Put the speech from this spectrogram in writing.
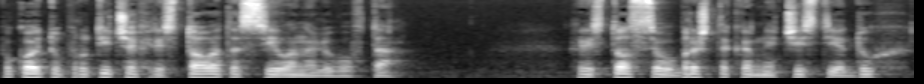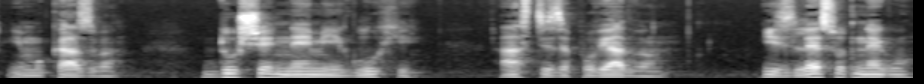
по който протича Христовата сила на любовта. Христос се обръща към нечистия дух и му казва Душе неми и глухи, аз ти заповядвам, излез от него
